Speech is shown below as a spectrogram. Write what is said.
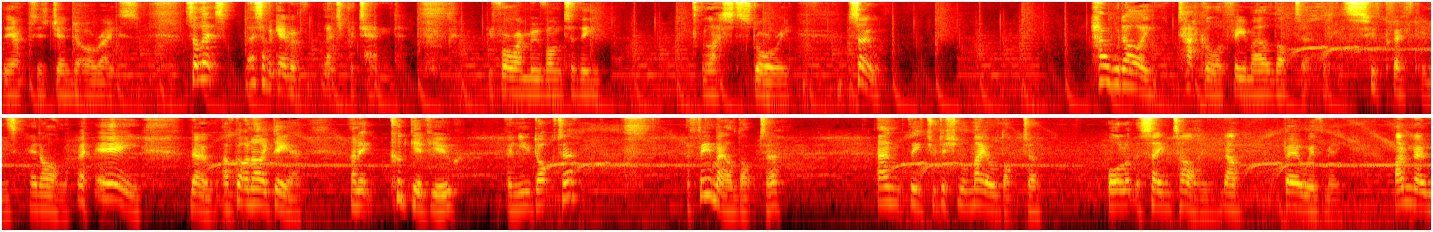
the actor's gender or race. So let's let's have a game of let's pretend before I move on to the last story. So, how would I tackle a female doctor? Sue Perkins head on. Hey, no, I've got an idea, and it could give you a new doctor a female doctor and the traditional male doctor all at the same time. Now, bear with me. I'm no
